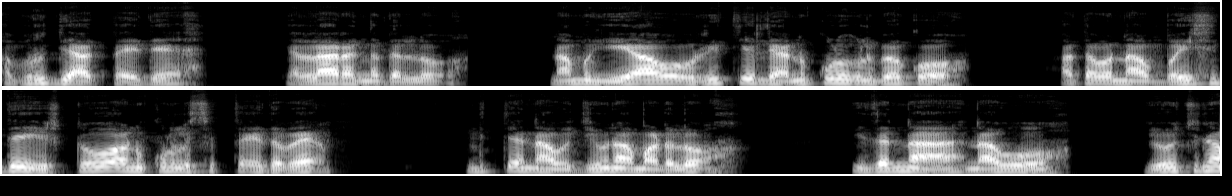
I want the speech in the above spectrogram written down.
ಅಭಿವೃದ್ಧಿ ಆಗ್ತಾಯಿದೆ ಎಲ್ಲ ರಂಗದಲ್ಲೂ ನಮಗೆ ಯಾವ ರೀತಿಯಲ್ಲಿ ಅನುಕೂಲಗಳು ಬೇಕೋ ಅಥವಾ ನಾವು ಬಯಸಿದೇ ಎಷ್ಟೋ ಅನುಕೂಲಗಳು ಸಿಗ್ತಾ ಇದ್ದಾವೆ, ನಿತ್ಯ ನಾವು ಜೀವನ ಮಾಡಲು ಇದನ್ನು ನಾವು ಯೋಚನೆ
